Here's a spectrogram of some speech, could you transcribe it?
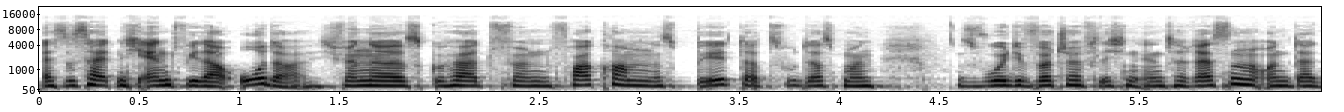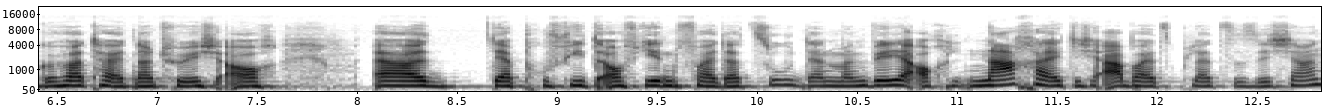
es ist halt nicht entweder oder. Ich finde, es gehört für ein vollkommenes Bild dazu, dass man sowohl die wirtschaftlichen Interessen und da gehört halt natürlich auch äh, der Profit auf jeden Fall dazu, denn man will ja auch nachhaltig Arbeitsplätze sichern.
